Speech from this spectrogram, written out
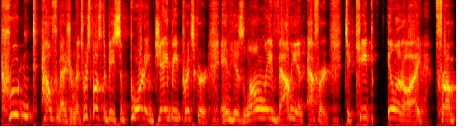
prudent health measurements. We're supposed to be supporting J.B. Pritzker in his lonely, valiant effort to keep Illinois from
